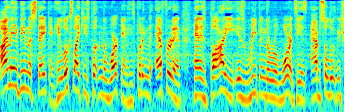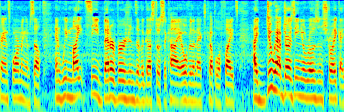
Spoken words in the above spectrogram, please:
I may be mistaken. He looks like he's putting the work in, he's putting the effort in, and his body is reaping the rewards. He is absolutely transforming himself, and we might see better versions of Augusto Sakai over the next couple of fights. I do have Jairzinho Rozenstruik. I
